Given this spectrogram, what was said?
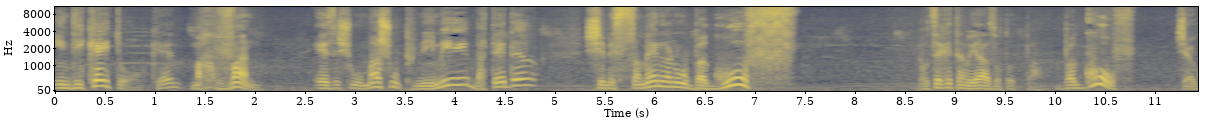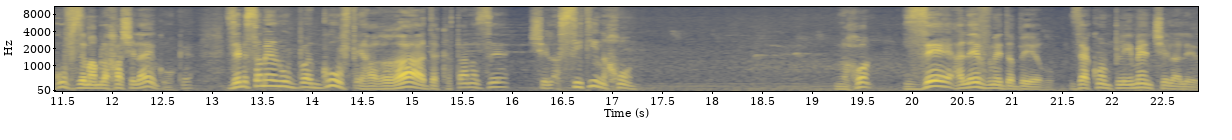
אינדיקטור, כן? מכוון, איזשהו משהו פנימי בתדר שמסמן לנו בגוף, אני רוצה להגיד את המילה הזאת עוד פעם, בגוף, שהגוף זה ממלכה של האגו, כן? זה מסמן לנו בגוף, הרעד הקטן הזה של עשיתי נכון. נכון? זה הלב מדבר, זה הקומפלימנט של הלב.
